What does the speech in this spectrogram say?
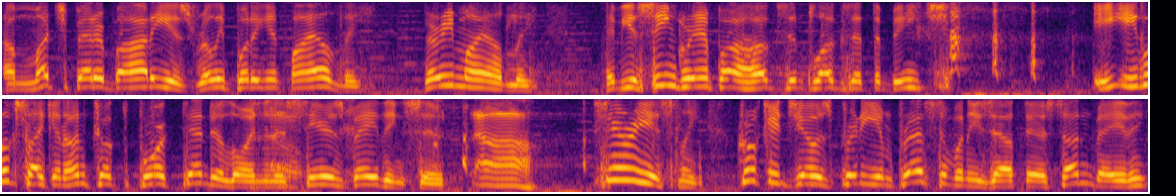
a much better body is really putting it mildly. Very mildly. Have you seen Grandpa Hugs and Plugs at the beach? he, he looks like an uncooked pork tenderloin in a Sears bathing suit. Uh, Seriously, Crooked Joe's pretty impressive when he's out there sunbathing.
